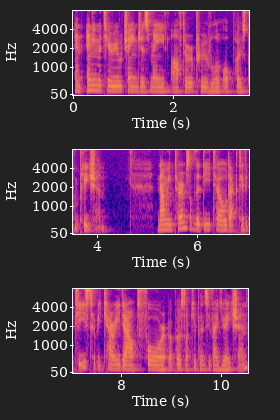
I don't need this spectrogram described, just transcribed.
and any material changes made after approval or post completion. Now, in terms of the detailed activities to be carried out for a post occupancy evaluation,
